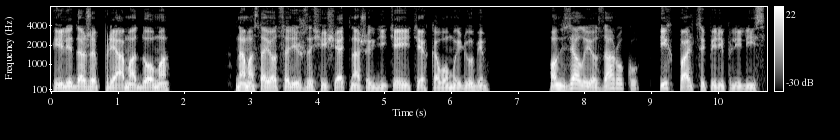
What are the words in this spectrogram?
или даже прямо дома. Нам остается лишь защищать наших детей и тех, кого мы любим. Он взял ее за руку, их пальцы переплелись,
